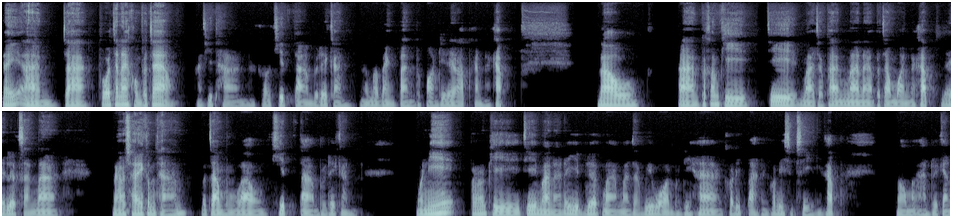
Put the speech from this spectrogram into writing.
ได้อ่านจากพระวจนะของพระเจ้าอธิษฐานแล้วก็คิดตามไปด้วยกัน แล้วมาแบ่งปันพระพรที่ได้รับกันนะครับ เราอ่านพระคัมภีร์ที่มาจากพันมานาประจำวันนะครับ ได้เลือกสรรมาแล้วใช้คำถามประจำของเราคิดตามไปด้วยกัน วันนี้พระคัมภีร์ที่มานาได้หยิบเลือกมามาจากวิวรณ์บทที่ 5 ข้อที่ 8 ถึงข้อที่ 14 นะครับ เรามาอ่านด้วยกัน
